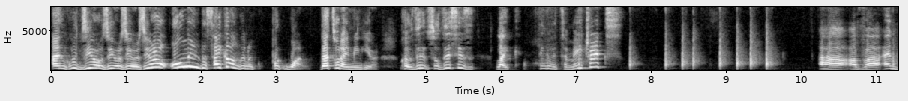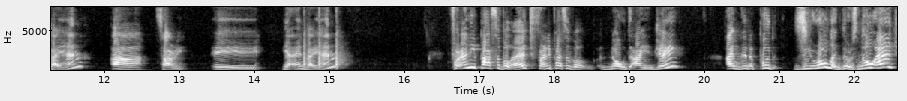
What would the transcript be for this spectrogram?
I'm with 0, 0, 0, 0. Only in the cycle, I'm going to put 1. That's what I mean here. This, So this is like, think of it, it's a matrix uh, of uh, n by n. Uh, sorry, a, yeah, n by n. For any possible edge, for any possible nodes i and j, I'm going to put 0, like there's no edge.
